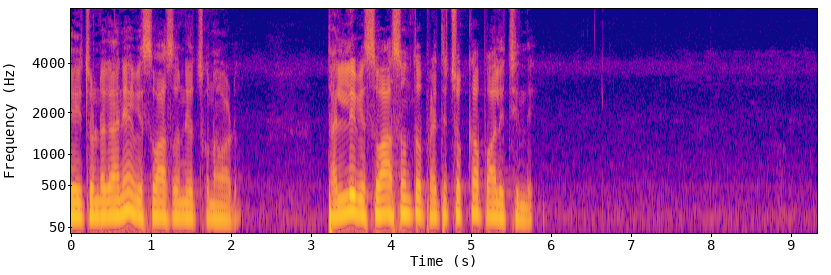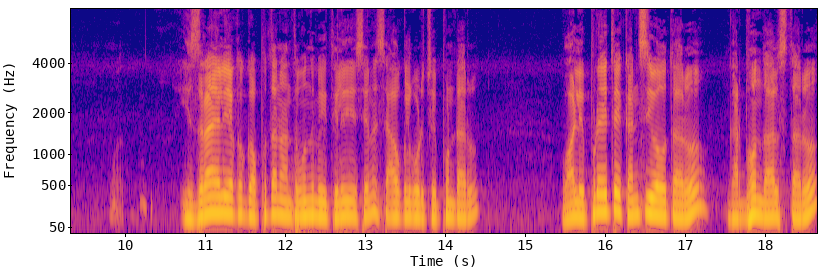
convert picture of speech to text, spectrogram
చేయుచుండగానే విశ్వాసం నేర్చుకున్నవాడు. తల్లి విశ్వాసంతో ప్రతి చుక్క పాలిచ్చింది. ఇజ్రాయెల్ యొక్క గొప్పతనం అంతకుముందు మీకు తెలియజేశాను సేవకులు కూడా చెప్పుంటారు. వాళ్ళు ఎప్పుడైతే కన్సీవ్ అవుతారో గర్భం దాల్స్తారో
